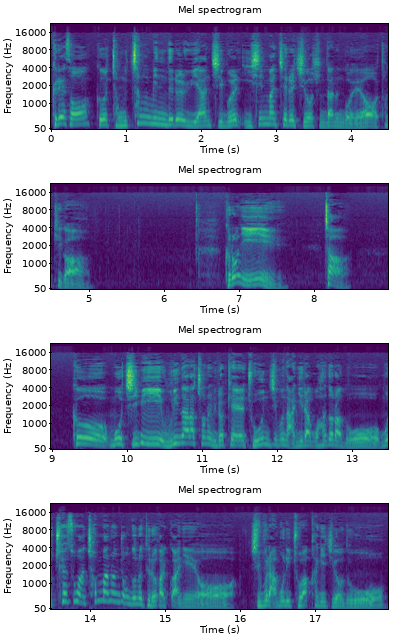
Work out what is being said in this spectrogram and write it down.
그래서 그 정착민들을 위한 집을 20만 채를 지어준다는 거예요, 터키가. 그러니, 자, 그, 뭐 집이 우리나라처럼 이렇게 좋은 집은 아니라고 하더라도, 뭐 최소한 천만 원 정도는 들어갈 거 아니에요. 집을 아무리 조악하게 지어도.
